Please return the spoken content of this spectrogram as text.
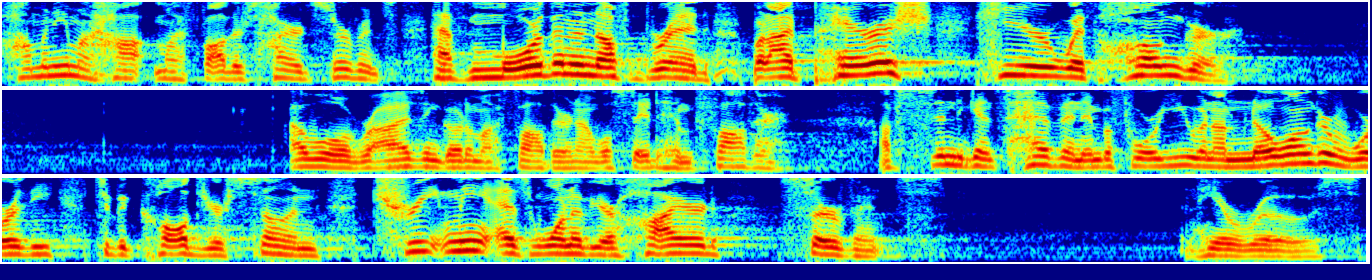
how many of my, my father's hired servants have more than enough bread, but I perish here with hunger? I will arise and go to my father, and I will say to him, Father, I've sinned against heaven and before you, and I'm no longer worthy to be called your son. Treat me as one of your hired servants. And he arose.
